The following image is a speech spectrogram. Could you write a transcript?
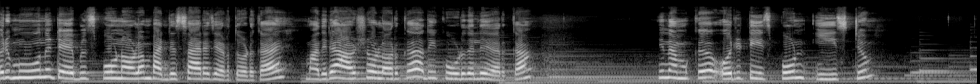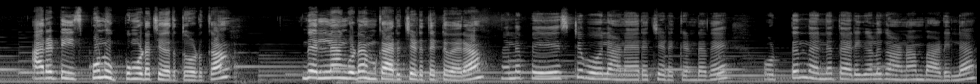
ഒരു മൂന്ന് ടേബിൾ സ്പൂണോളം പഞ്ചസാര ചേർത്ത് കൊടുക്കുക. മധുരം ആവശ്യമുള്ളവർക്ക് അതിൽ കൂടുതൽ ചേർക്കാം. ഇനി നമുക്ക് ഒരു ടീസ്പൂൺ ഈസ്റ്റും അര ടീസ്പൂൺ ഉപ്പും കൂടെ ചേർത്ത് കൊടുക്കാം. ഇതെല്ലാം കൂടെ നമുക്ക് അരച്ചെടുത്തിട്ട് വരാം. നല്ല പേസ്റ്റ് പോലാണ് അരച്ചെടുക്കേണ്ടത്. ഒട്ടും തന്നെ തരികൾ കാണാൻ പാടില്ല.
